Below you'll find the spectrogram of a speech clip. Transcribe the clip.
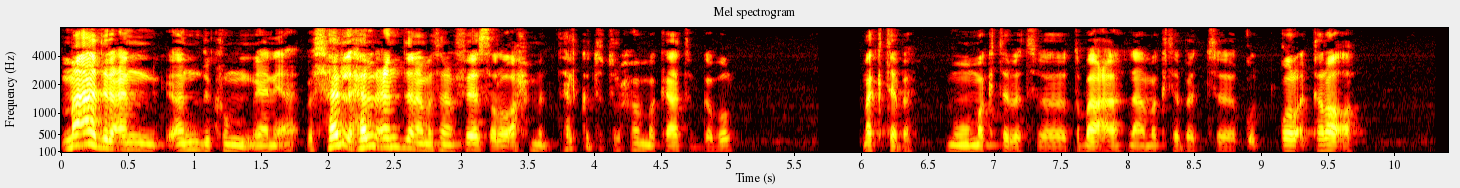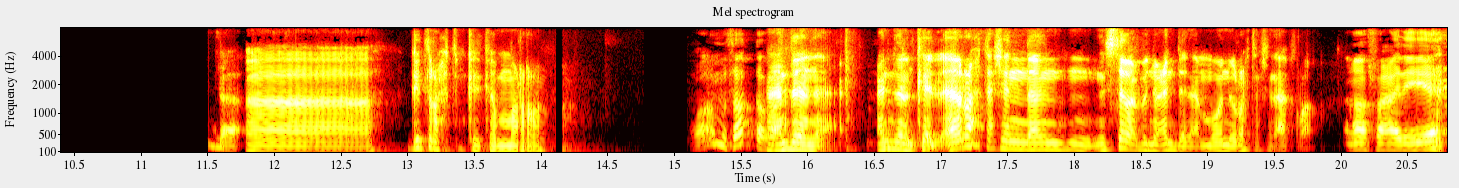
ما أدري عن عندكم يعني بس هل هل عندنا مثلا فيصل وأحمد هل كنتوا تروحون مكاتب قبل؟ مكتبة مو مكتبة طباعة لا مكتبة قر- قراءة. آه قد رحت يمكن كم مرة. مثقف. عندنا عندنا ك... رحت عشان نستوعب إنه عندنا مو انه رحت عشان أقرأ. آه فعاليه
